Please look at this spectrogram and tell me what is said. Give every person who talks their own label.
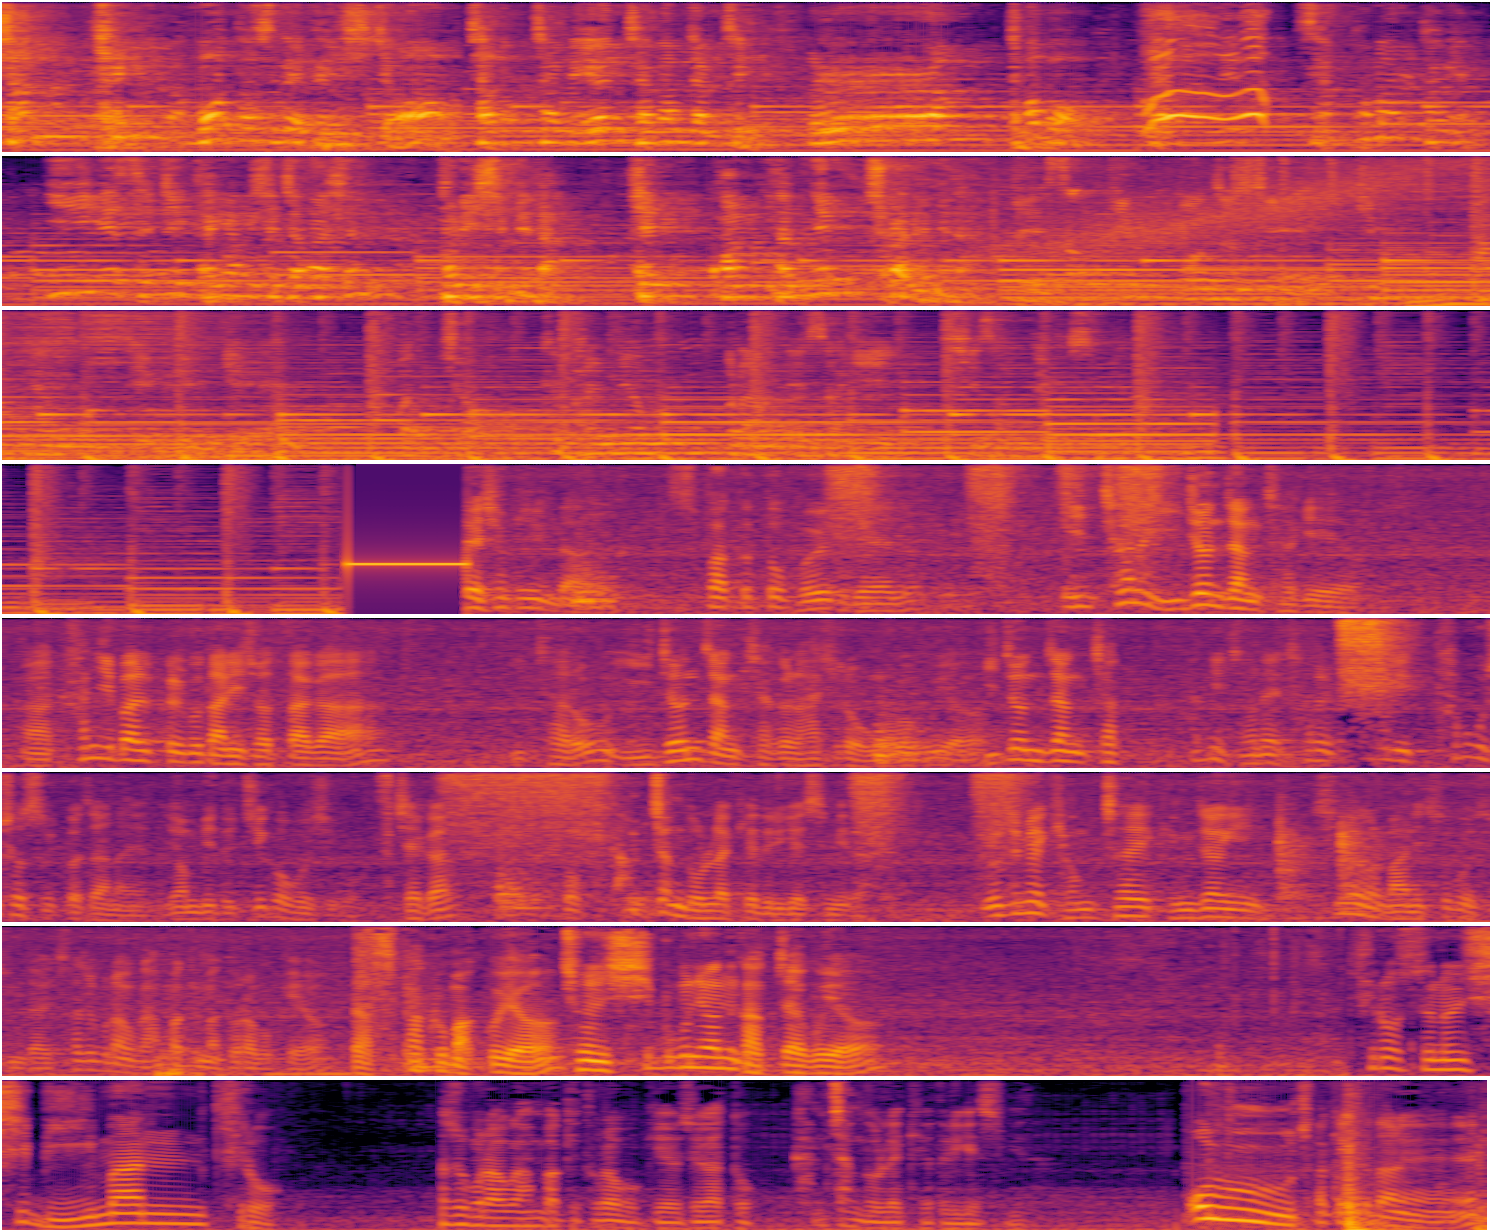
Speaker 1: 샨케이 모터스에 되시죠. 자동차 매연 저감 장치 르랑 터보 상품화를 통해 ESG 경영 실천하신 분이십니다. 김광현님 축하드립니다.
Speaker 2: 네, 썬김 먼저스의 김광현 대표에게 먼저 그 발명 권한 대상이 시상되고 있습니다.
Speaker 3: 네, 셰프입니다. 스파크 또 보여드려야죠. 이 차는 이전 장착이에요. 아, 카니발 끌고 다니셨다가 이 차로 이전 장착을 하시러 온 거고요. 이전 장착 하기 전에 차를 충분히 타보셨을 거잖아요. 연비도 찍어보시고. 제가 또 깜짝 놀랍게 해드리겠습니다. 요즘에 경차에 굉장히 신경을 많이 쓰고 있습니다. 차주분하고 한 바퀴만 돌아볼게요. 자, 스파크 맞고요. 2015년 각자고요. 키로수는 12만 키로. 차주분하고 한 바퀴 돌아볼게요. 제가 또 깜짝 놀래켜 드리겠습니다. 오우, 차 깨끗하네.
